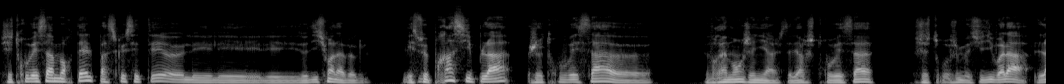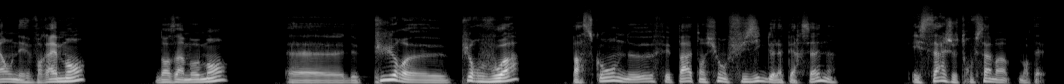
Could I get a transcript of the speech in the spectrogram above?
j'ai trouvé ça mortel parce que c'était, heu, les les les auditions à l'aveugle et ce Mmh principe-là, je trouvais ça, vraiment génial. C'est-à-dire, je trouvais ça je trou je me suis dit: «Voilà, là, on est vraiment dans un moment, de pure, pure voix parce qu'on ne fait pas attention au physique de la personne» et ça, je trouve ça mortel.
